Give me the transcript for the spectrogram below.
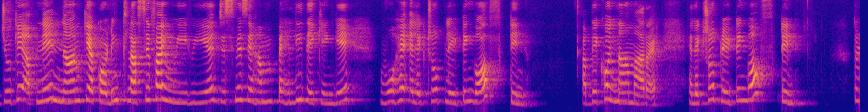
जो कि अपने नाम के अकॉर्डिंग क्लासिफाई हुई हुई है, जिसमें से हम पहली देखेंगे, वो है इलेक्ट्रोप्लेटिंग ऑफ़ टिन अब देखो नाम आ रहा है। इलेक्ट्रोप्लेटिंग ऑफ़ टिन तो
